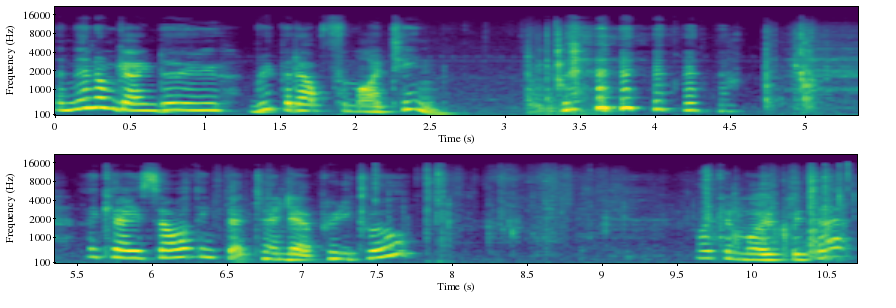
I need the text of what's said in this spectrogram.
And then I'm going to rip it up for my tin. okay, so I think that turned out pretty cool. I can work with that.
